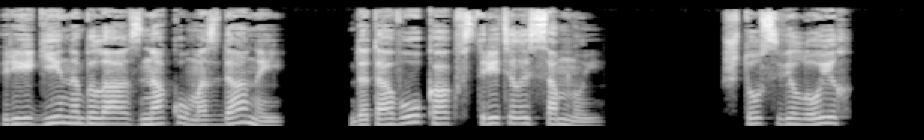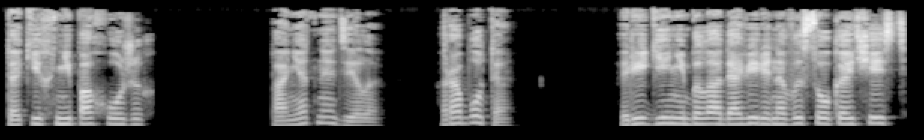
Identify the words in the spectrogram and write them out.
Регина была знакома с Даной до того, как встретилась со мной. Что свело их, таких непохожих? Понятное дело, работа. Регине была доверена высокая честь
